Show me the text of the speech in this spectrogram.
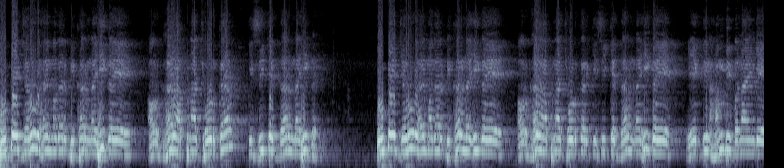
टूटे ज़रूर है, मगर बिखर नहीं गए और घर अपना छोड़कर किसी के दर नहीं गए। टूटे ज़रूर है, मगर बिखर नहीं गए और घर अपना छोड़कर किसी के दर नहीं गए। एक दिन हम भी बनाएँगे।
